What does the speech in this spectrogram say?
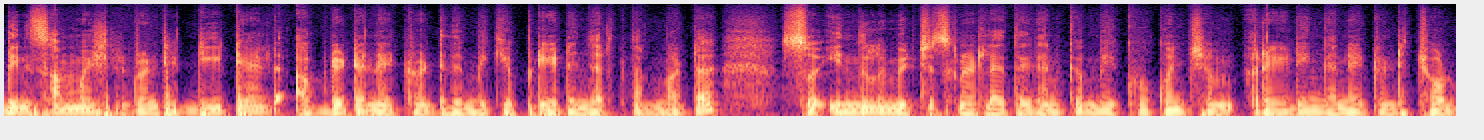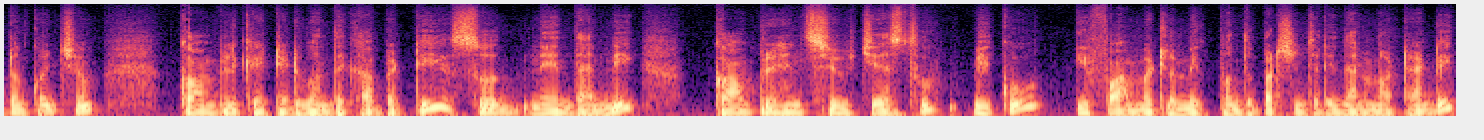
దీనికి సంబంధించినటువంటి డీటెయిల్డ్ అప్డేట్ అనేటువంటిది మీకు ఇప్పుడు వేయడం జరుగుతుంది అనమాట సో ఇందులో మీరు చూసుకున్నట్లయితే కనుక మీకు కొంచెం రీడింగ్ అనేటువంటి చూడడం కొంచెం కాంప్లికేటెడ్గా ఉంది కాబట్టి సో నేను దాన్ని కాంప్రిహెన్సివ్ చేస్తూ మీకు ఈ ఫార్మాట్లో మీకు పొందుపరచడం జరిగింది అనమాట అండి.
